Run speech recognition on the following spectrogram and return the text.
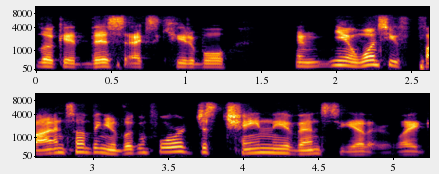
look at this executable and you know once you find something you're looking for, just chain the events together. Like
